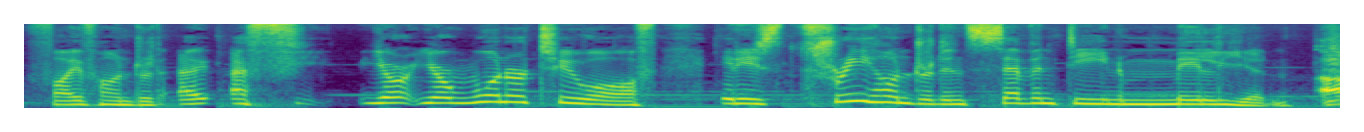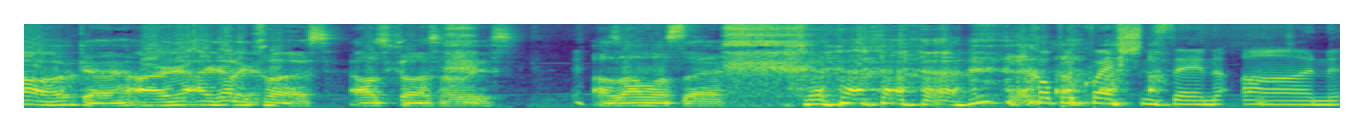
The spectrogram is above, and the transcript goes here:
Five hundred. A, a f- you're you're one or two off. It is three hundred and seventeen million. Oh, okay. I, I got it close. I was close at least. I was almost there. A couple of questions then on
